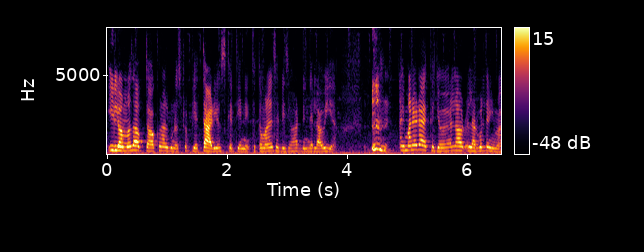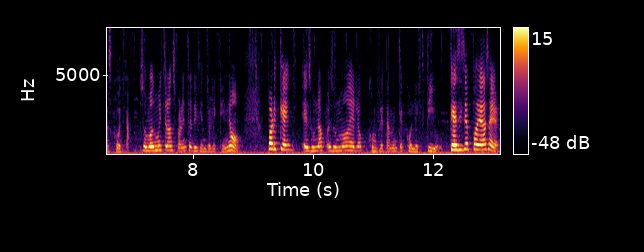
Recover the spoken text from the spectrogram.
y lo hemos adoptado con algunos propietarios que, tienen, que toman el servicio Jardín de la Vida. Hay manera de que yo vea el, árbol de mi mascota. Somos muy transparentes diciéndole que no, porque es, una, es un modelo completamente colectivo. ¿Qué sí se puede hacer?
